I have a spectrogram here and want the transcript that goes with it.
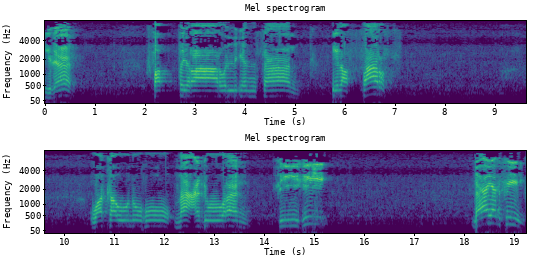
إذا فاضطرار الإنسان إلى الصرف وكونه معذورا فيه لا ينفي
